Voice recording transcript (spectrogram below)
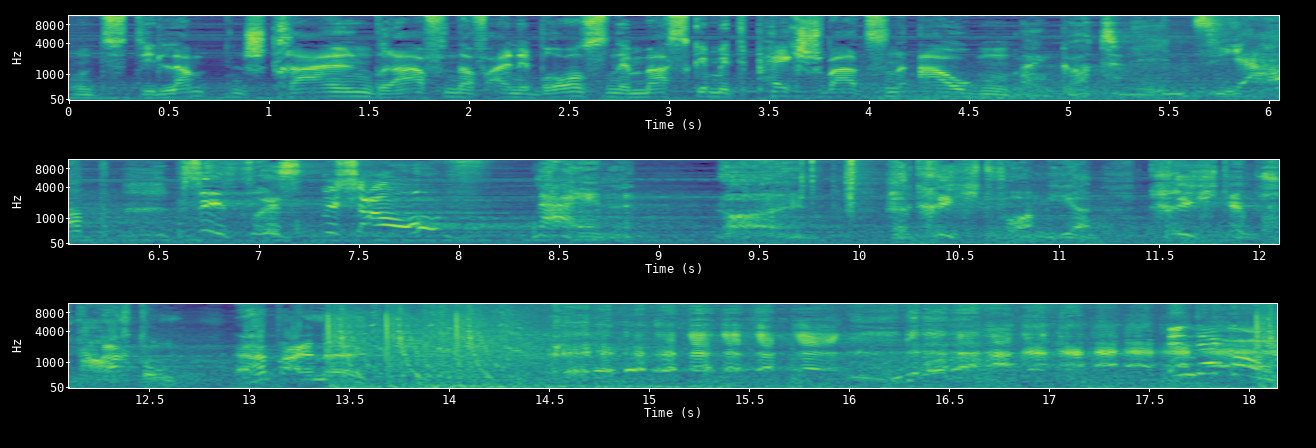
und die Lampenstrahlen trafen auf eine bronzene Maske mit pechschwarzen Augen. Mein Gott. Nehmt sie ab! Sie frisst mich auf! Nein! Nein! Kriecht vor mir! Kriecht im Staub! Achtung! Er hat eine... In Deckung!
